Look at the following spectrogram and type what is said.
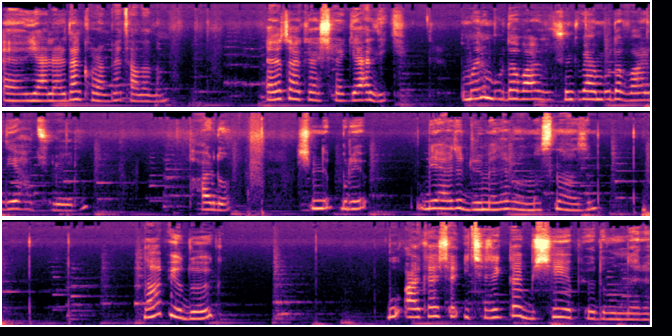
e, yerlerden krampet alalım. Evet arkadaşlar geldik. Umarım burada vardı. Çünkü ben burada var diye hatırlıyorum. Pardon. Şimdi buraya bir yerde düğmeler olması lazım. Ne yapıyorduk? Bu arkadaşlar içecekler bir şey yapıyordu bunlara.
